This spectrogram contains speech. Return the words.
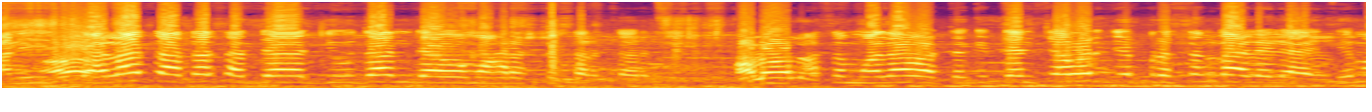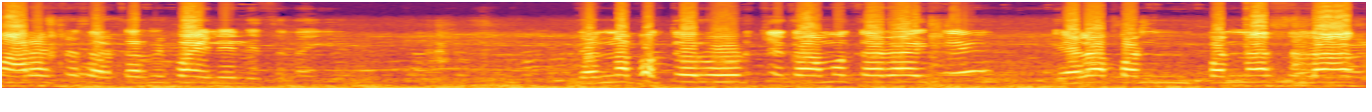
आणि त्यालाच आता सध्या जीवदान द्यावं महाराष्ट्र सरकारने. असं मला वाटतं की त्यांच्यावर जे प्रसंग आलेले आहेत हे महाराष्ट्र सरकारने पाहिलेलेच नाहीये. त्यांना फक्त रोडचे कामं करायचे याला पन पन्नास लाख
